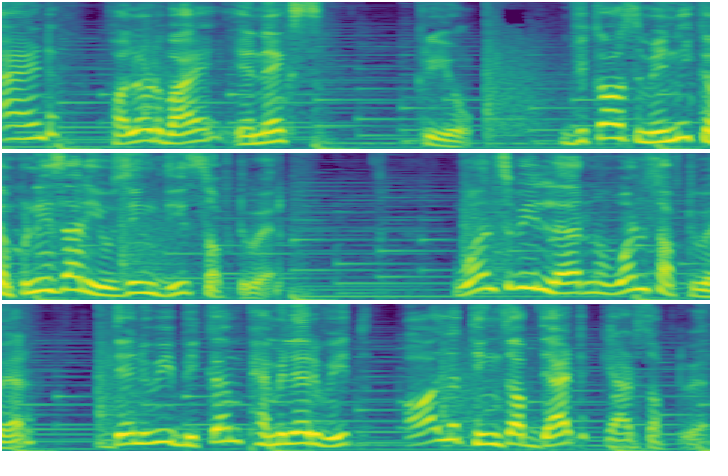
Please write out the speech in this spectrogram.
and followed by NX Creo because many companies are using this software. Once we learn one software, then we become familiar with all the things of that CAD software.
